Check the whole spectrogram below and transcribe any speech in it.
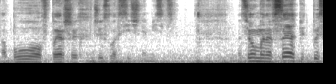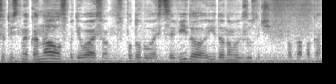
або в перших числах січня місяця. На цьому в мене все. Підписуйтесь на канал. Сподіваюсь, вам сподобалось це відео і до нових зустрічей. Пока-пока.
